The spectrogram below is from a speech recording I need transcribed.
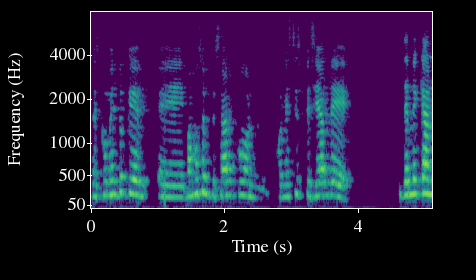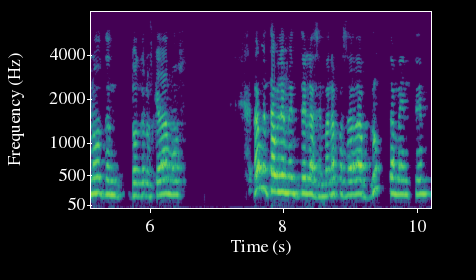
Les comento que eh, vamos a empezar con, con, este especial de, de Mecano, donde nos quedamos. Lamentablemente, la semana pasada, abruptamente,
